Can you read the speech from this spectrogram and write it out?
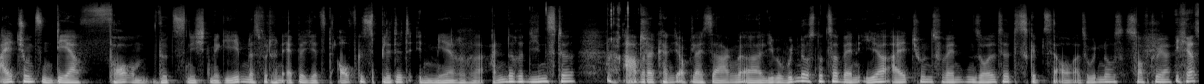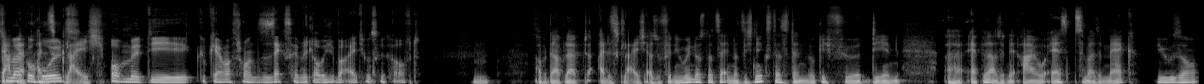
iTunes in der Form wird es nicht mehr geben. Das wird von Apple jetzt aufgesplittet in mehrere andere Dienste. Aber da kann ich auch gleich sagen, äh, liebe Windows-Nutzer, wenn ihr iTunes verwenden solltet, das gibt es ja auch als Windows-Software, Ich habe sie mal geholt, um mit die Game of Thrones 6 haben wir, glaube ich, über iTunes gekauft. Aber da bleibt alles gleich. Also für den Windows-Nutzer ändert sich nichts. Das ist dann wirklich für den äh, Apple, also den iOS bzw. Mac-User,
